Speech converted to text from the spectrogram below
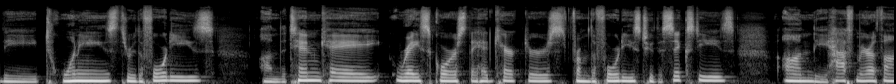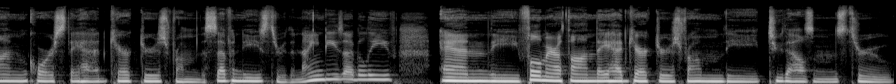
the 20s through the 40s. On the 10K race course, they had characters from the 40s to the 60s. On the half marathon course, they had characters from the 70s through the 90s, I believe. And the full marathon, they had characters from the 2000s through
